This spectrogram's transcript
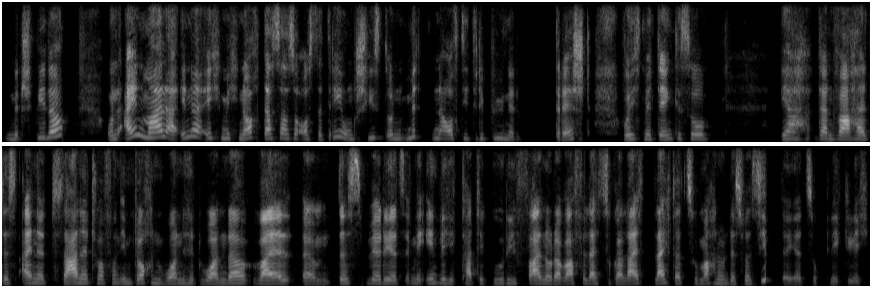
Mitspieler. Und einmal erinnere ich mich noch, dass er so aus der Drehung schießt und mitten auf die Tribüne drescht, wo ich mir denke, so, ja, dann war halt das eine Sahnetor von ihm doch ein One-Hit-Wonder, weil ähm, das würde jetzt in eine ähnliche Kategorie fallen oder war vielleicht sogar leicht, leichter zu machen und das versiebt er jetzt so kläglich.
